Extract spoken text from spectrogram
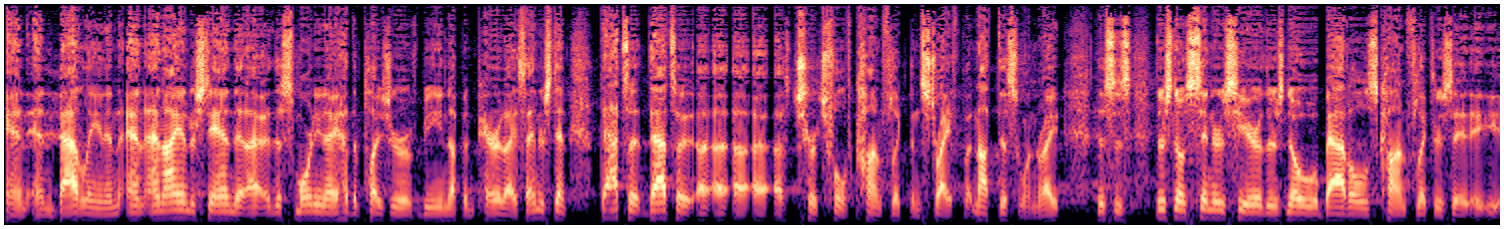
and, and battling. And, and, and I understand that I, this morning I had the pleasure of being up in paradise. I understand that's, a, that's a, a, a, a church full of conflict and strife, but not this one, right? This is, there's no sinners here. There's no battles, conflict. There's a, a,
